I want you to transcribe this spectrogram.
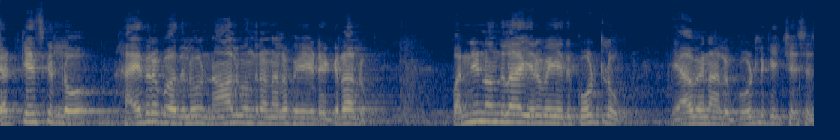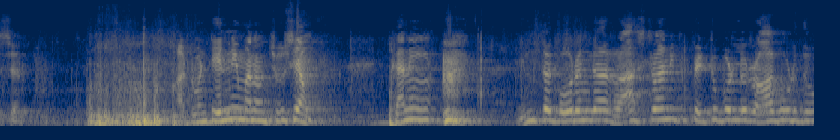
గట్కేస్కర్లో హైదరాబాదులో నాలుగు వందల నలభై ఏడు ఎకరాలు పన్నెండు వందల ఇరవై ఐదు కోట్లు యాభై నాలుగు కోట్లకి ఇచ్చేసేసారు. అటువంటివన్నీ మనం చూసాం కానీ ఇంత ఘోరంగా రాష్ట్రానికి పెట్టుబడులు రాకూడదు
